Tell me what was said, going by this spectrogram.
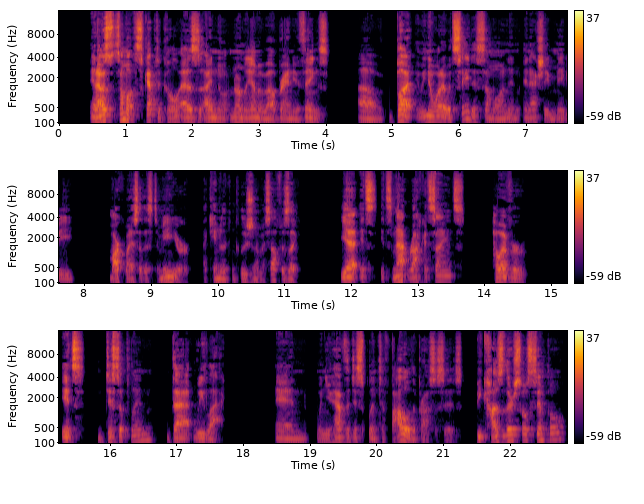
and I was somewhat skeptical, as I know, normally am about brand new things. Uh, but you know what I would say to someone, and, and actually maybe Mark might have said this to me, or I came to the conclusion of myself, is like, yeah, it's it's not rocket science. However, it's discipline that we lack. And when you have the discipline to follow the processes, because they're so simple,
